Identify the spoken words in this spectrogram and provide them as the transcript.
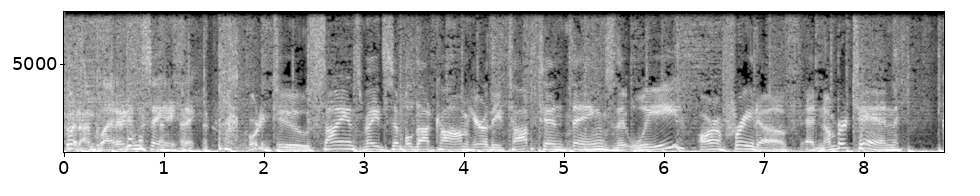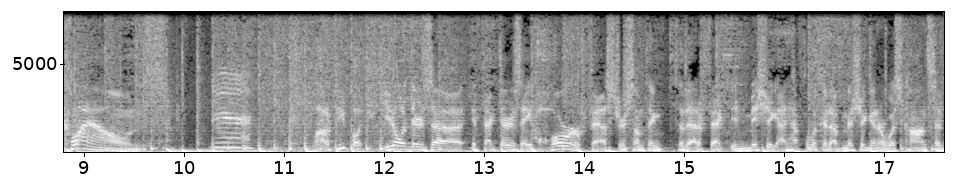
Good. I'm glad I didn't say anything. According to ScienceMadeSimple.com, here are the top 10 things that we are afraid of. At number 10, clowns. A lot of people, you know what? There's a, in fact, there's a horror fest or something to that effect in Michigan. I have to look it up. Michigan or Wisconsin?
